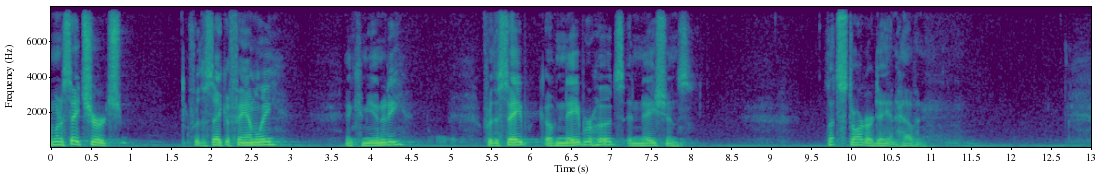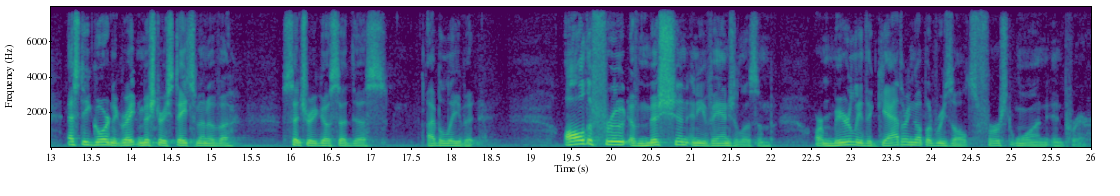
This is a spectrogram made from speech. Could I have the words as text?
I'm going to say, church, for the sake of family and community, for the sake of neighborhoods and nations, let's start our day in heaven. S.D. Gordon, a great missionary statesman of a century ago, said this I believe it. All the fruit of mission and evangelism are merely the gathering up of results first won in prayer.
